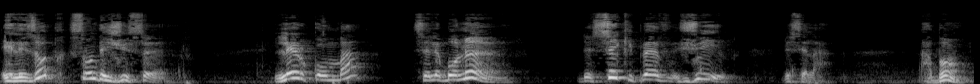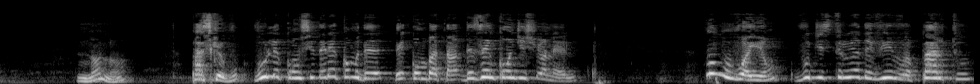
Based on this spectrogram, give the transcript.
Et les autres sont des jouisseurs. Leur combat, c'est le bonheur de ceux qui peuvent jouir de cela. Ah bon? Non, non. Parce que vous, vous les considérez comme des, combattants, des inconditionnels. Nous vous voyons, vous distribuez des vivres partout.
